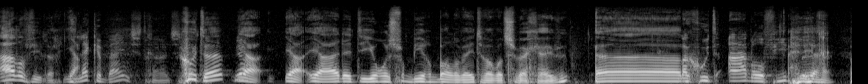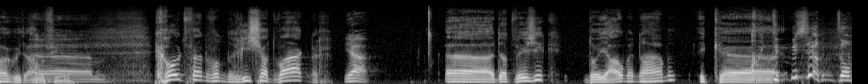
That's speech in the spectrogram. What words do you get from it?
Adolf Hitler, ja. Lekker bijntje trouwens. Goed hè? Ja, ja, ja, de, die jongens van Bier en Ballen weten wel wat ze weggeven. Eh, Maar goed, Adolf Hitler. ja, maar goed, Adolf Hitler. Ehm, Groot fan van Richard Wagner. ja. Eh, dat wist ik. Door jou met name. Ik, eh, Doe zo door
